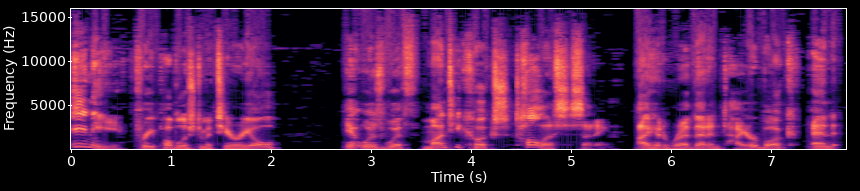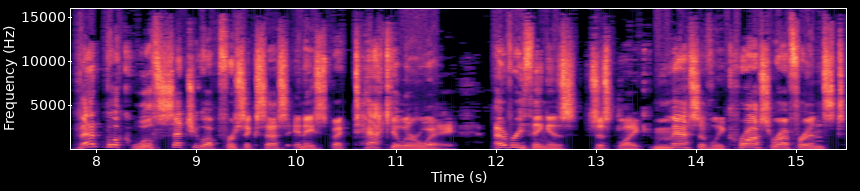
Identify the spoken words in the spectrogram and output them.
any pre published material, it was with Monte Cook's Ptolus setting. I had read that entire book, and that book will set you up for success in a spectacular way. Everything is just like massively cross referenced.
